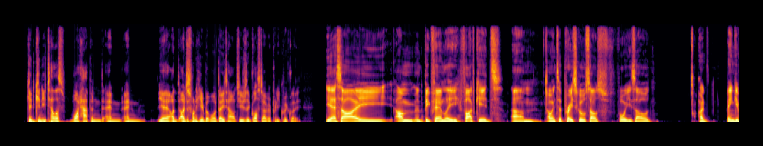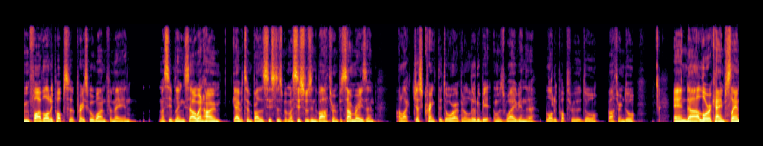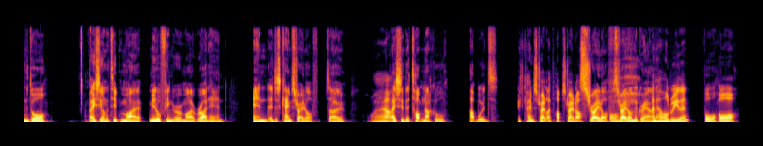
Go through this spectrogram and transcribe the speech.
Can Can you tell us what happened? And and yeah, I, I just want to hear a bit more detail. It's usually glossed over pretty quickly. Yes, I I'm a big family, five kids. Um, I went to preschool, so I was four years old. I'd been given five lollipops at preschool, one for me and my siblings. So I went home, gave it to my brothers and sisters, but my sister was in the bathroom for some reason. I like just cranked the door open a little bit and was waving the lollipop through the door, bathroom door. And uh, Laura came, slammed the door, basically on the tip of my middle finger of my right hand, and it just came straight off. So Wow. basically the top knuckle upwards, It came straight, like popped straight off. straight off, straight on the ground. And how old were you then? four. Four.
